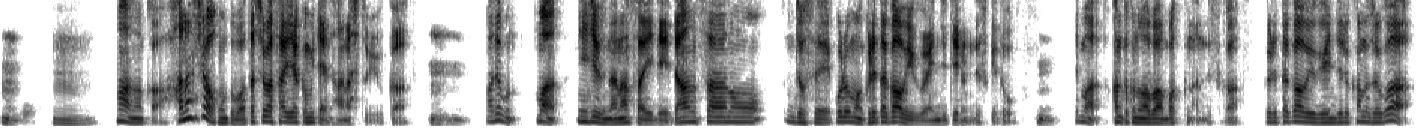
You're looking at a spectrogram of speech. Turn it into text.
うん。うん。まあなんか、話は本当私は最悪みたいな話というか、うん。まあでも、まあ27歳でダンサーの女性、これをまあグレタ・ガウィグが演じてるんですけど、うん。で、まあ、監督のアバンバックなんですが、グレタ・ガウィグが演じる彼女が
